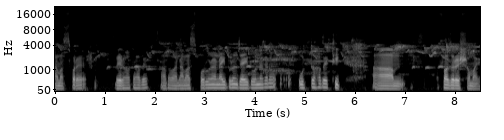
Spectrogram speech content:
নামাজ পড়ে বের হতে হবে, অথবা নামাজ পড়ুন আর নাই পড়ুন, যাই করুন না কেন, উঠতে হবে ঠিক ফজরের সময়।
